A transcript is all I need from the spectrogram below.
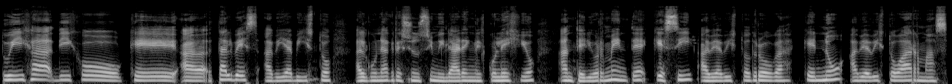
Tu hija dijo que ah, tal vez había visto alguna agresión similar en el colegio anteriormente, que sí había visto drogas, que no había visto armas,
